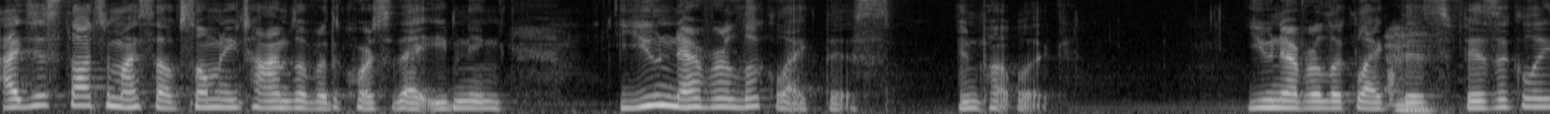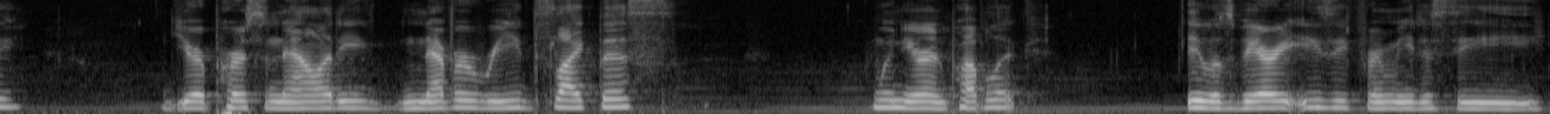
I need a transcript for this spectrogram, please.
I just thought to myself so many times over the course of that evening, you never look like this in public. You never look like this physically. Your personality never reads like this when you're in public. It was very easy for me to see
